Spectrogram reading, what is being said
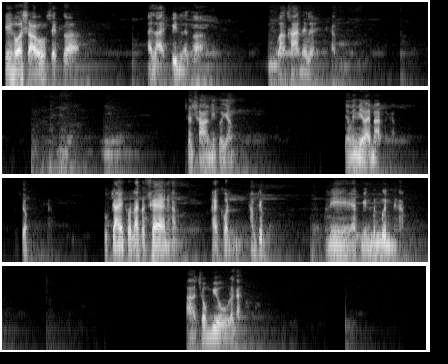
เทหัวเสาเสร็จก็ให้ลายปิ้นแล้วก็วางคานได้เลย เช้านี้ก็ยัง ยังไม่มีอะไรมากนะครับชมถูกใจกดไลค์กดแชร์นะครับ ให้คนทำคลิป วันนี้แอดมินมึนๆนะครับพาชมวิวแล้วกัน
